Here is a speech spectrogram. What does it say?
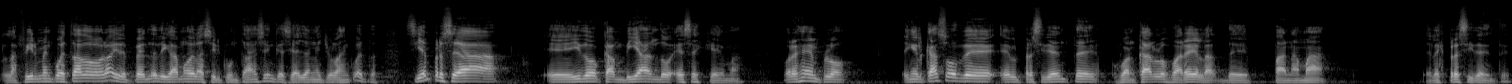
la firma encuestadora y depende, digamos, de la circunstancia en que se hayan hecho las encuestas. Siempre se ha eh, ido cambiando ese esquema. Por ejemplo, en el caso del presidente Juan Carlos Varela de Panamá, el expresidente,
